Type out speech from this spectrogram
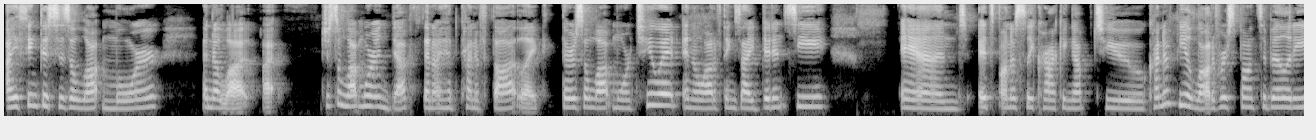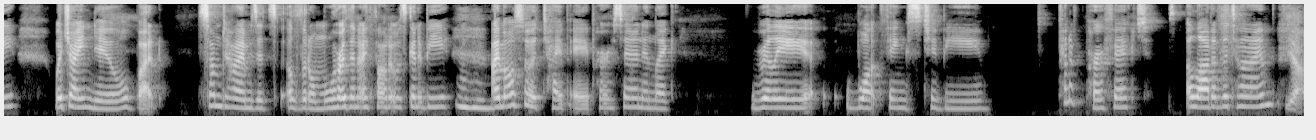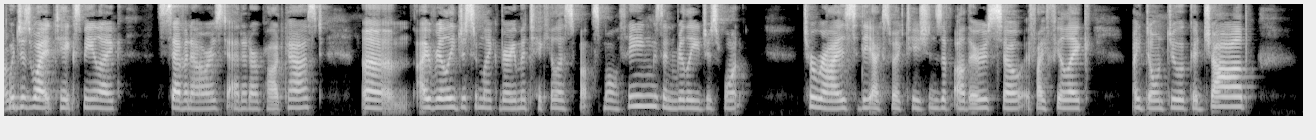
I think this is a lot more and a lot, I, just a lot more in depth than I had kind of thought. Like, there's a lot more to it and a lot of things I didn't see. And it's honestly cracking up to kind of be a lot of responsibility, which I knew, but sometimes it's a little more than I thought it was going to be. Mhm. I'm also a type A person and like really want things to be kind of perfect a lot of the time, Yeah. which is why it takes me like seven hours to edit our podcast. Um, I really just am like very meticulous about small things and really just want to rise to the expectations of others. So if I feel like I don't do a good job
